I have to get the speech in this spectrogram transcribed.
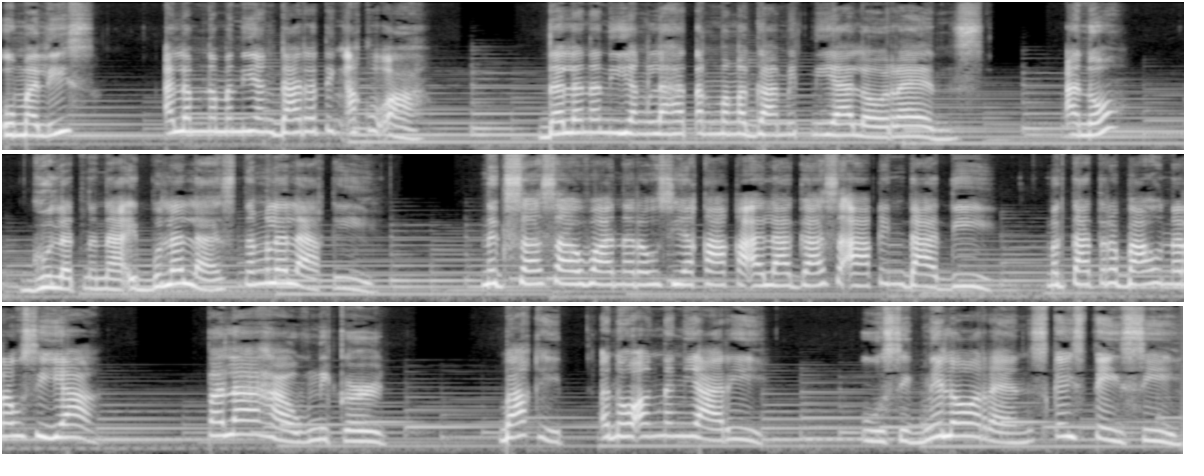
Umalis? Alam naman niyang darating ako ah. Dala na niyang lahat ang mga gamit niya, Lawrence. Ano? Gulat na naibulalas ng lalaki. Nagsasawa na raw siya kakaalaga sa aking daddy. Magtatrabaho na raw siya. Palahaw ni Kurt. Bakit? Ano ang nangyari? Usig ni Lawrence kay Stacy.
